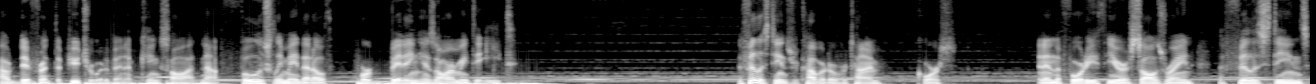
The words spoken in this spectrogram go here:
How different the future would have been if King Saul had not foolishly made that oath forbidding his army to eat. The Philistines recovered over time, of course, and in the 40th year of Saul's reign, the Philistines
